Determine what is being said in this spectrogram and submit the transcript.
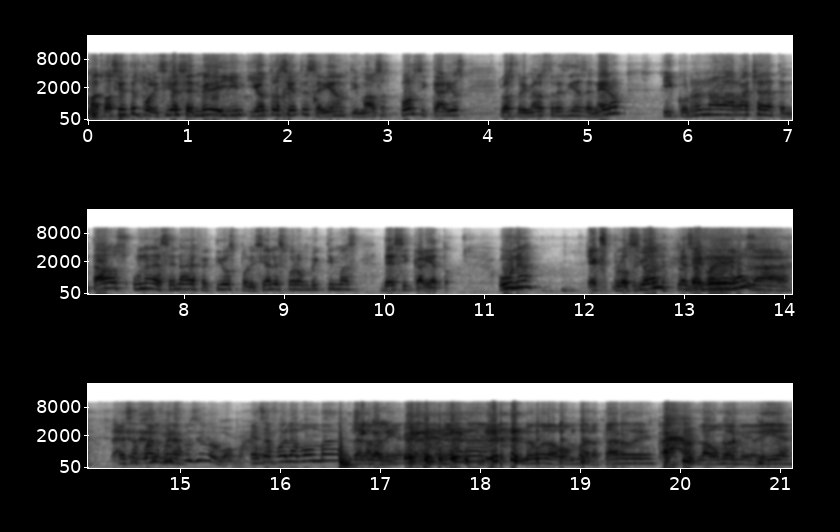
Mató a siete policías en Medellín y otros siete serían ultimados por sicarios los primeros tres días de enero. Y con una nueva racha de atentados, una decena de efectivos policiales fueron víctimas de sicariato. Una explosión Esa en fue un bus. la... Esa fue, mira, explosión o bomba? esa fue la bomba de la, Chíngale. maña- de la mañana, luego la bomba de la tarde, la bomba al mediodía.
